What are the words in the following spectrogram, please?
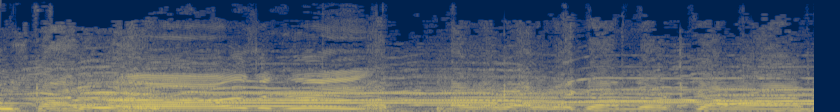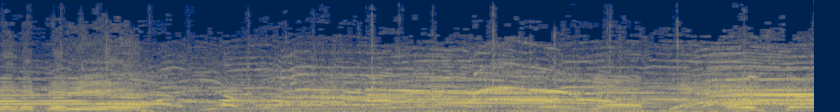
Oh, that's a great. Up out of the water they come. Around to the Goodyear. There we go.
